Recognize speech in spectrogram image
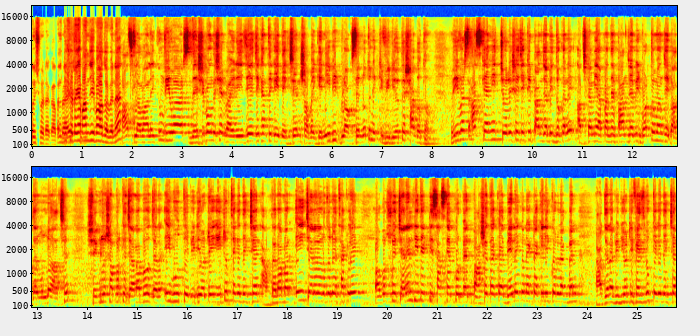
দুইশো টাকা মানে দুশো টাকা পাঞ্জাবি পাওয়া যাবে না? আসসালামু আলাইকুম ভিউয়ার্স দেশ এবং দেশের বাইরে যে যেখান থেকেই দেখছেন সবাইকে নিবিড় ব্লগস এর নতুন একটি ভিডিওতে স্বাগত ভিউয়ার্স আজকে আমি চলে এসেছি একটি পাঞ্জাবির দোকানে। আজকে আমি আপনাদের পাঞ্জাবির বর্তমান যে বাজার মূল্য আছে সেগুলো সম্পর্কে জানাব। যারা এই মুহূর্তে ভিডিওটি ইউটিউব থেকে দেখছেন আপনারা আমার এই চ্যানেলে নতুন হয়ে থাকলে অবশ্যই চ্যানেলটিতে একটি সাবস্ক্রাইব করবেন পাশে থাকা বেল আইকনে একটা ক্লিক করে রাখবেন। আর যারা ভিডিওটি ফেসবুক থেকে দেখছেন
